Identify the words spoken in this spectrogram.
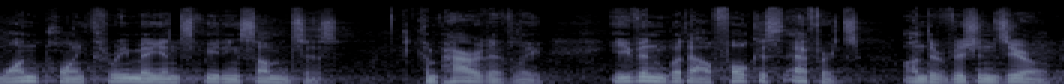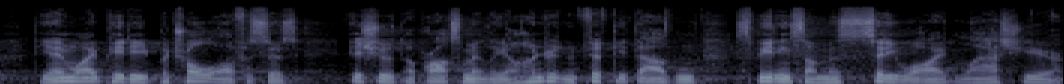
1.3 million speeding summonses. Comparatively, even with our focused efforts under Vision Zero, the NYPD patrol officers issued approximately 150,000 speeding summons citywide last year.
